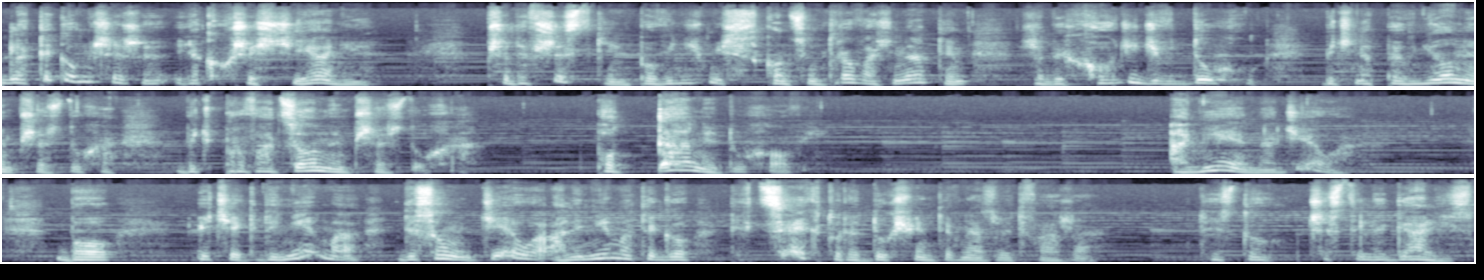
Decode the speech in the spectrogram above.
Dlatego myślę, że jako chrześcijanie przede wszystkim powinniśmy się skoncentrować na tym, żeby chodzić w duchu, być napełnionym przez ducha, być prowadzonym przez ducha, poddany duchowi, a nie na dziełach. Bo wiecie, gdy nie ma, gdy są dzieła, ale nie ma tego, tych cech, które Duch Święty w nas wytwarza, to jest to czysty legalizm.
